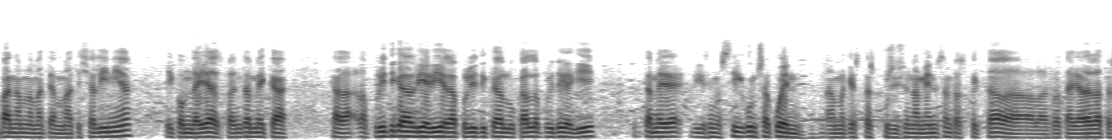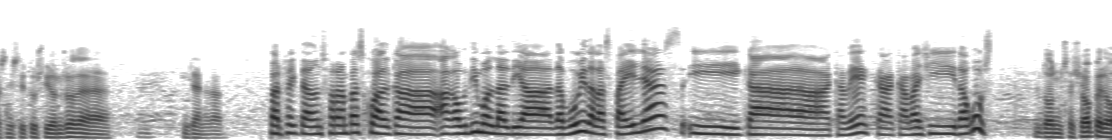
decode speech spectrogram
van amb la mateixa línia i com deia, esperem també que, que la, la política del dia a dia, la política local, la política aquí, també diguéssim, sigui conseqüent amb aquests posicionaments en respecte a, a les retallades d'altres institucions o de en general. Perfecte, doncs Ferran Pasqual, que a gaudir molt del dia d'avui, de les paelles, i que, que bé, que, que vagi de gust. Doncs això, però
